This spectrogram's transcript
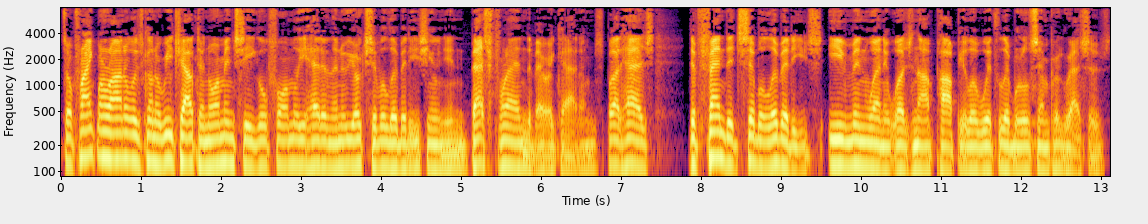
So Frank Morano is going to reach out to Norman Siegel, formerly head of the New York Civil Liberties Union, best friend of Eric Adams, but has defended civil liberties even when it was not popular with liberals and progressives.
